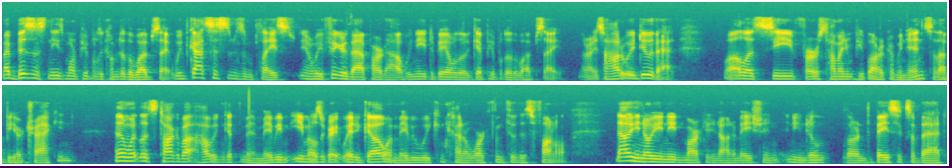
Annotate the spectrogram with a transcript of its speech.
my business needs more people to come to the website. We've got systems in place. You know, we figured that part out. We need to be able to get people to the website. All right. So, how do we do that? Well, let's see first how many people are coming in. So that'd be our tracking. And let's talk about how we can get them in. Maybe email is a great way to go, and maybe we can kind of work them through this funnel. Now you know you need marketing automation, and you need to learn the basics of that.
